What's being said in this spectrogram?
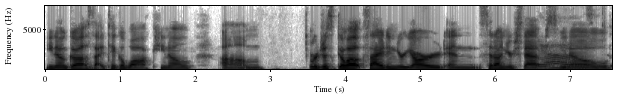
You know, go outside, take a walk, you know, um or just go outside in your yard and sit on your steps, Yeah, you know,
